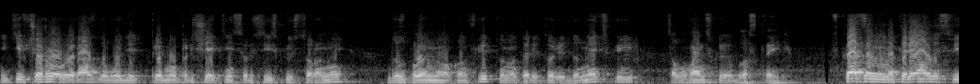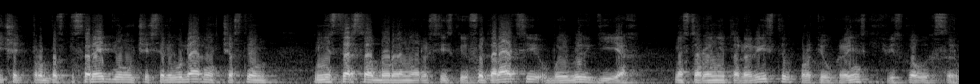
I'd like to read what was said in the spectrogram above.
які в черговий раз доводять пряму причетність російської сторони до збройного конфлікту на території Донецької та Луганської областей. Вказані матеріали свідчать про безпосередню участь регулярних частин Міністерства оборони Російської Федерації у бойових діях на стороні терористів проти українських військових сил.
